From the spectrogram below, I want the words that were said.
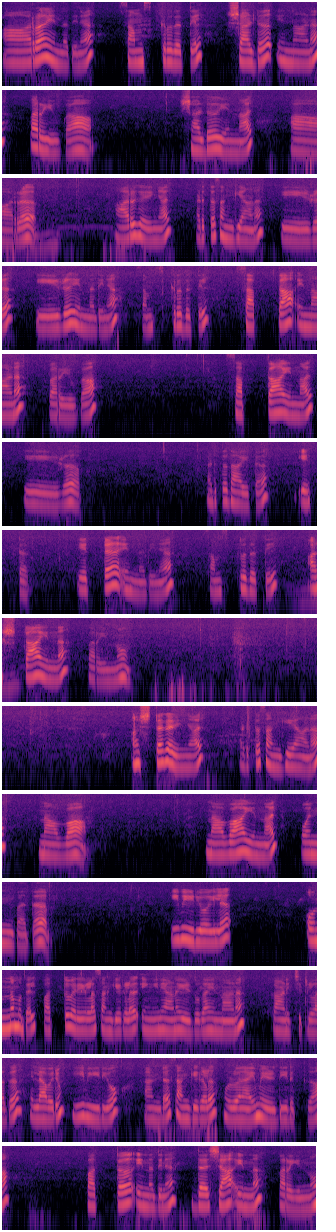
ആറ് എന്നതിന് സംസ്കൃതത്തിൽ ഷഡ് എന്നാണ് പറയുക. ഷഡ് എന്നാൽ ആറ്. ആറ് കഴിഞ്ഞാൽ അടുത്ത സംഖ്യയാണ് ഏഴ്. ഏഴ് എന്നതിന് സംസ്കൃതത്തിൽ സപ്ത എന്നാണ് പറയുക. സപ്ത എന്നാൽ ഏഴ്. അടുത്തതായിട്ട് എട്ട്. എട്ട് എന്നതിന് സംസ്കൃതത്തിൽ അഷ്ട എന്ന് പറയുന്നു. അഷ്ട കഴിഞ്ഞാൽ അടുത്ത സംഖ്യയാണ് നവ. നവ എന്നാൽ ഒൻപത്. ഈ വീഡിയോയിൽ ഒന്ന് മുതൽ പത്ത് വരെയുള്ള സംഖ്യകൾ എങ്ങനെയാണ് എഴുതുക എന്നാണ് കാണിച്ചിട്ടുള്ളത്. എല്ലാവരും ഈ വീഡിയോ കണ്ട് സംഖ്യകൾ മുഴുവനായും എഴുതിയെടുക്കുക. പത്ത് എന്നതിന് ദശ എന്ന് പറയുന്നു.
